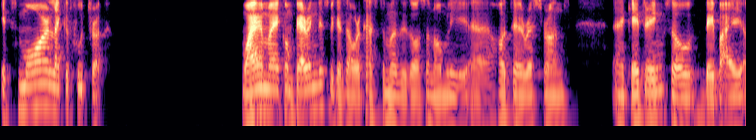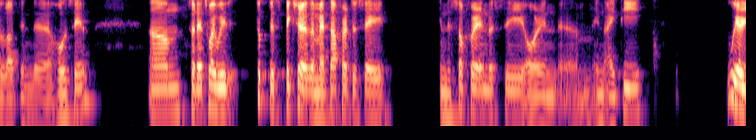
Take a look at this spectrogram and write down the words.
it's more like a food truck. Why am I comparing this? Because our customers is also normally uh, hotel, restaurants, uh, catering, so they buy a lot in the wholesale. Um, so that's why we took this picture as a metaphor to say, in the software industry or in um, in IT, we are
